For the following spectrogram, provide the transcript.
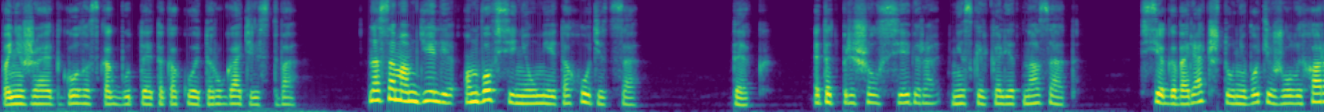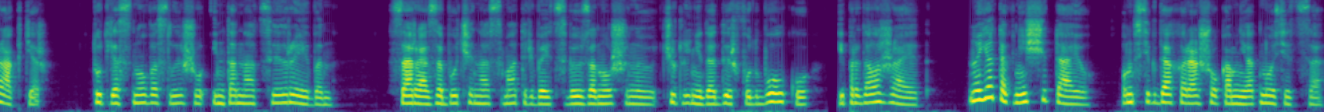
понижает голос, как будто это какое-то ругательство. На самом деле он вовсе не умеет охотиться. Тек. Этот пришел с севера несколько лет назад. Все говорят, что у него тяжелый характер. Тут я снова слышу интонации Рейвен. Сара озабоченно осматривает свою заношенную, чуть ли не до дыр футболку и продолжает. «Но я так не считаю. Он всегда хорошо ко мне относится.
